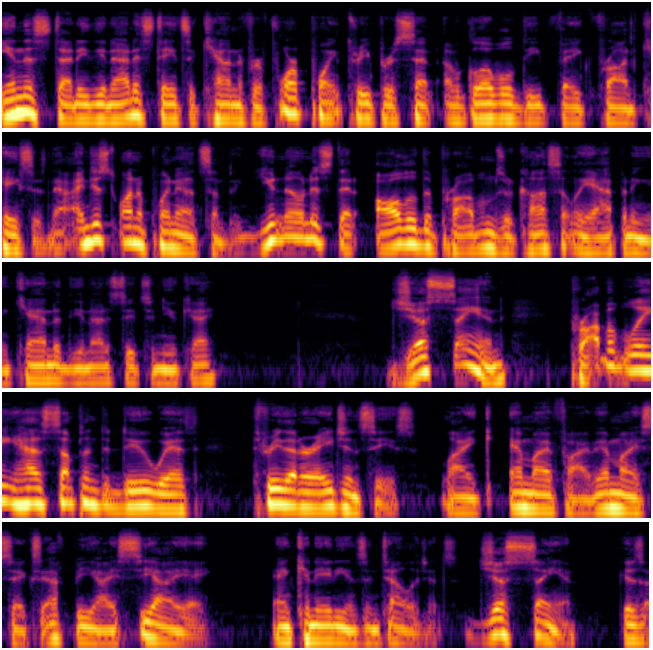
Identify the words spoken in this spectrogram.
In the study, the United States accounted for 4.3% of global deepfake fraud cases. Now, I just want to point out something. You notice that all of the problems are constantly happening in Canada, the United States, and UK? Just saying, probably has something to do with three letter agencies like MI5, MI6, FBI, CIA, and Canadians intelligence. Just saying, because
